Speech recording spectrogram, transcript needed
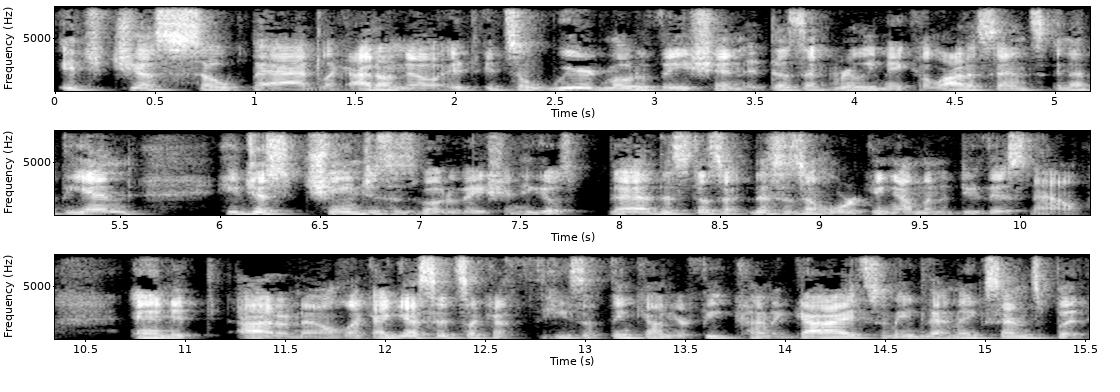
it's just so bad. Like I don't know, it, it's a weird motivation. It doesn't really make a lot of sense. And at the end, he just changes his motivation. He goes, "Yeah, this doesn't this isn't working. I'm going to do this now." And it I don't know. Like I guess it's like a he's a think on your feet kind of guy, so maybe that makes sense, but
